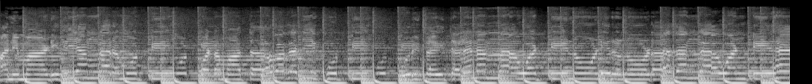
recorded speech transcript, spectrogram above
ಹನಿ ಮಾಡಿದ ಹಂಗರ ಮುಟ್ಟಿ, ಪಟ ಮಾತ ಒಗದಿ ಕುಟ್ಟಿ ಕುರಿತೈತಲೆ ನನ್ನ ಒಟ್ಟಿ, ನೋಡಿರು ನೋಡದಂಗ ಒಂಟಿ ಹೇ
